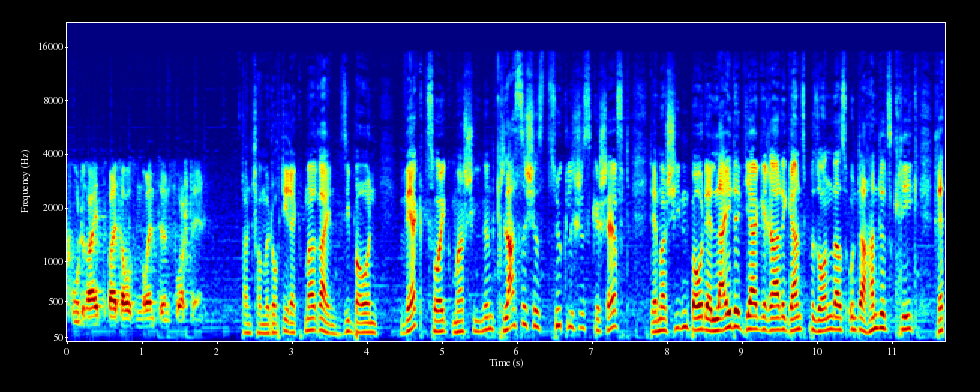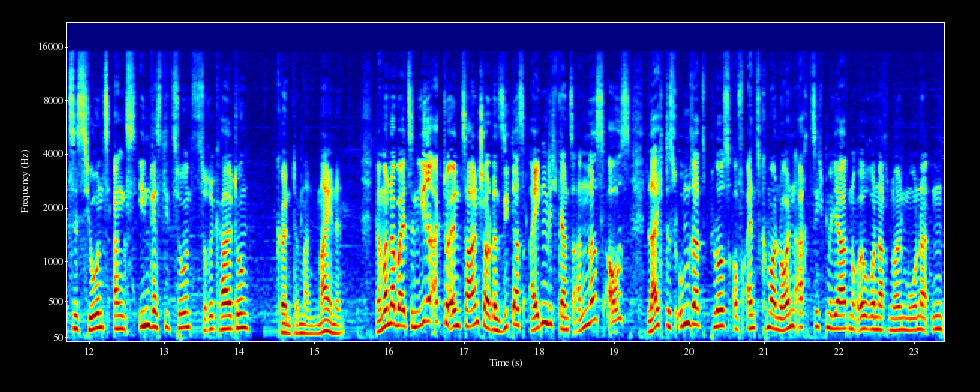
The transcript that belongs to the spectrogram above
Q3 2019 vorstellen. Dann schauen wir doch direkt mal rein. Sie bauen Werkzeugmaschinen, klassisches zyklisches Geschäft. Der Maschinenbau, der leidet ja gerade ganz besonders unter Handelskrieg, Rezessionsangst, Investitionszurückhaltung, könnte man meinen. Wenn man aber jetzt in ihre aktuellen Zahlen schaut, dann sieht das eigentlich ganz anders aus. Leichtes Umsatzplus auf 1,89 Milliarden Euro nach neun Monaten.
